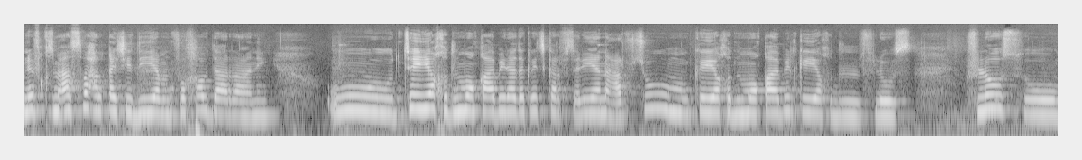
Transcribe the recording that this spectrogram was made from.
ملي فقت مع الصباح لقيت يديا منفوخه وداراني. وتي ياخذ المقابل. هذاك اللي تكرفس عليا أنا عرفتو كي ياخذ المقابل كي ياخذ الفلوس. فلوس و...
